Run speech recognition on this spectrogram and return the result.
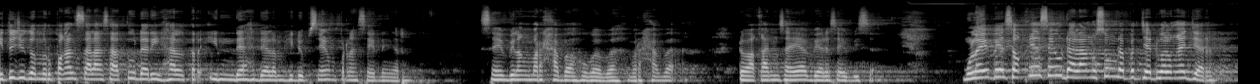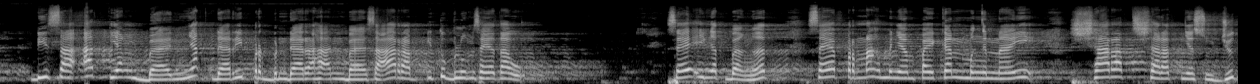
itu juga merupakan salah satu dari hal terindah dalam hidup saya yang pernah saya dengar. Saya bilang marhaba Hubabah, marhaba. Doakan saya biar saya bisa. Mulai besoknya saya udah langsung dapat jadwal ngajar di saat yang banyak dari perbendaraan bahasa Arab itu belum saya tahu. Saya ingat banget, saya pernah menyampaikan mengenai syarat-syaratnya sujud.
